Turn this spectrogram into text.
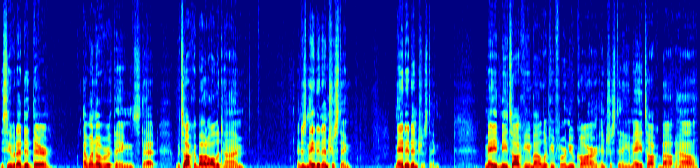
You see what I did there? I went over things that we talk about all the time and just made it interesting. Made it interesting. Made me talking about looking for a new car interesting and made talk about how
